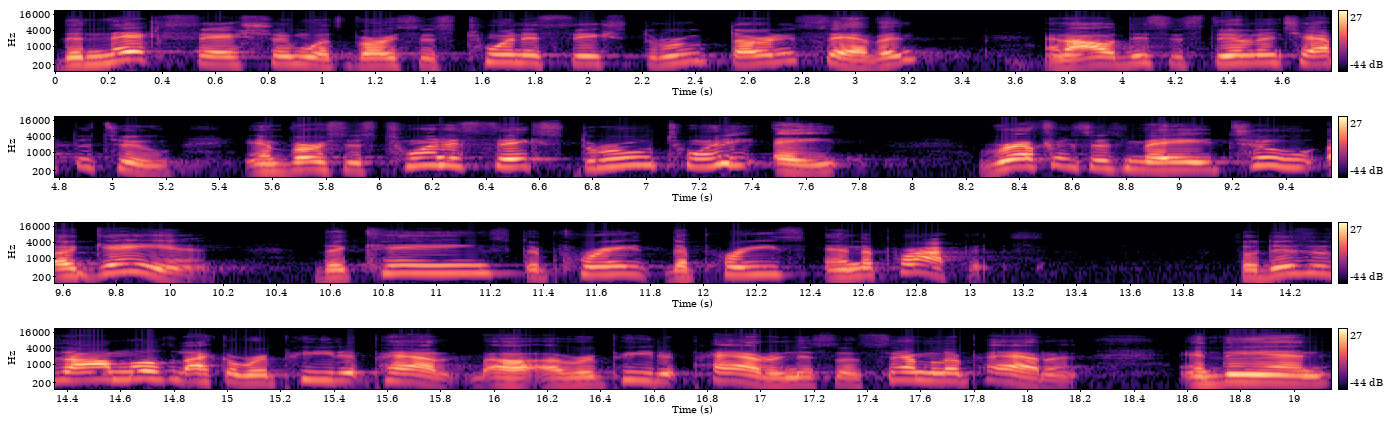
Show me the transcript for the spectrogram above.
the next section was verses 26 through 37. And all this is still in chapter 2. In verses 26 through 28, reference is made to, again, the kings, the, pri- the priests, and the prophets. So this is almost like a repeated pattern. Uh, a repeated pattern. It's a similar pattern. And then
